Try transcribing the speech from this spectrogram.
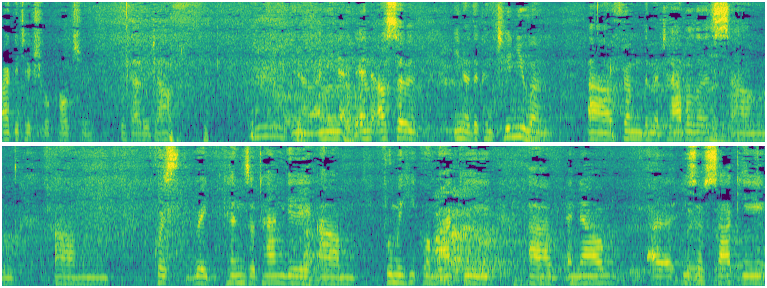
architectural culture, without a doubt. You know, I mean, and also, you know, the continuum uh, from the metabolists, um, um, of course, the great Kenzo Tange, um, Fumihiko Maki, um, and now uh, Isozaki,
